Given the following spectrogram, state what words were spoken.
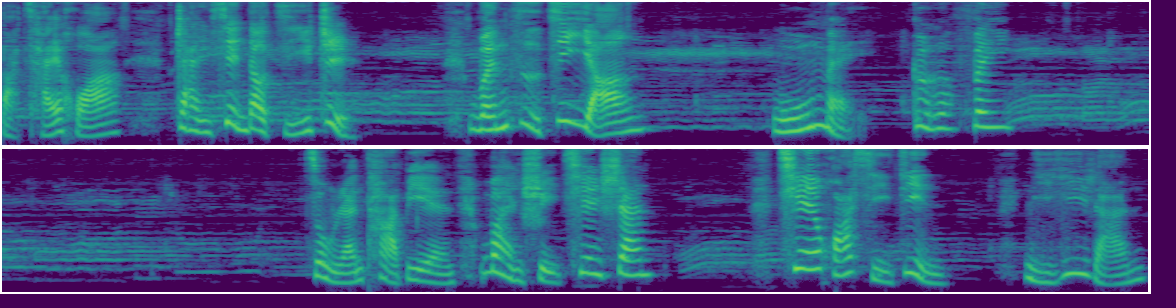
把才华展现到极致，文字激扬，舞美歌飞。纵然踏遍万水千山，铅华洗尽，你依然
